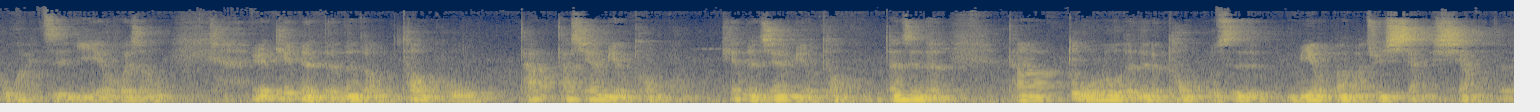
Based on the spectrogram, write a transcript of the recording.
苦海之一哦。为什么？因为天人的那种痛苦，他他现在没有痛苦，天人现在没有痛苦，但是呢，他堕落的那个痛苦是没有办法去想象的。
